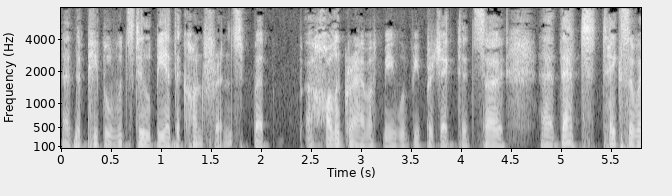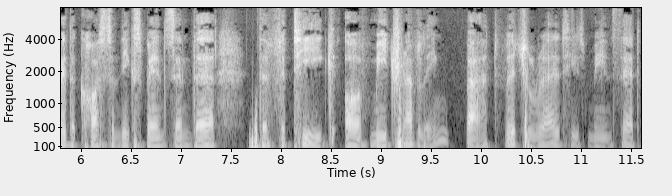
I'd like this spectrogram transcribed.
uh, the people would still be at the conference, but a hologram of me would be projected. So uh, that takes away the cost and the expense and the the fatigue of me traveling. But virtual realities means that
